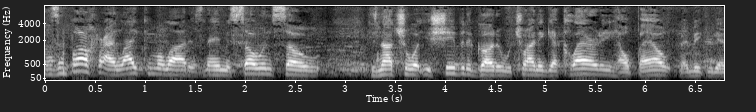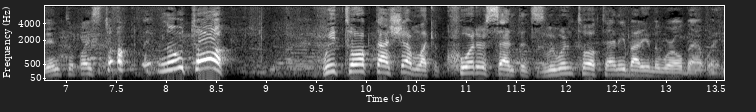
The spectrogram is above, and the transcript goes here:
Bachar, I like him a lot. His name is so and so. He's not sure what yeshiva to go to. We're trying to get clarity, help out. Maybe he can get into a place. Talk. No, talk. We talk to Hashem like a quarter sentences. We wouldn't talk to anybody in the world that way.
